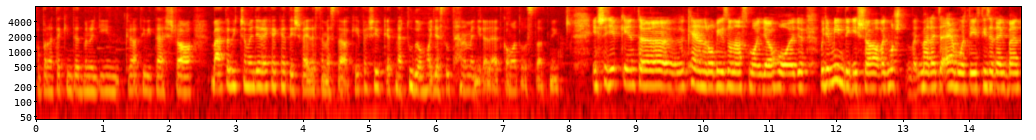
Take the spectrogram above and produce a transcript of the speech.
abban a tekintetben, hogy én kreativitásra bátorítsam a gyerekeket, és fejlesztem ezt a képességüket, mert tudom, hogy ezt utána mennyire lehet kamatoztatni. És egyébként Ken Robinson azt mondja, hogy ugye mindig is, a, vagy most, vagy már az elmúlt évtizedekben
